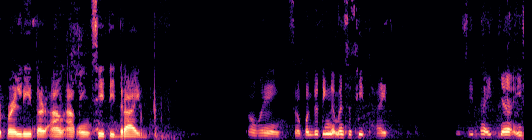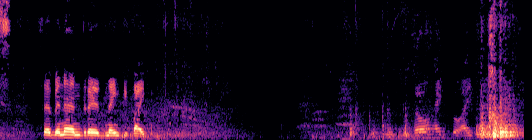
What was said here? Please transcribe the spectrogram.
per liter ang aking city drive. Okay, so pagdating naman sa seat height, yung seat height niya is 795. So, height ko ay 7.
